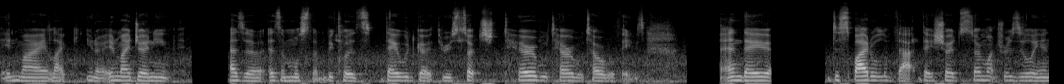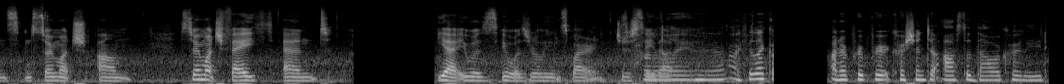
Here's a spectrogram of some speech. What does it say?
in my like you know in my journey as a as a Muslim because they would go through such terrible, terrible, terrible things, and they, despite all of that, they showed so much resilience and so much um, so much faith and yeah, it was it was really inspiring to just see that. Yeah, I feel like an appropriate question to ask the Dawa co-lead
